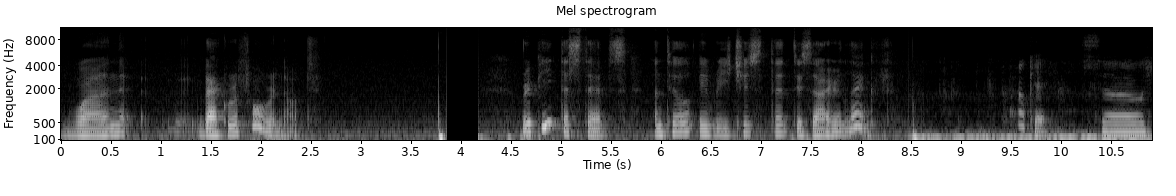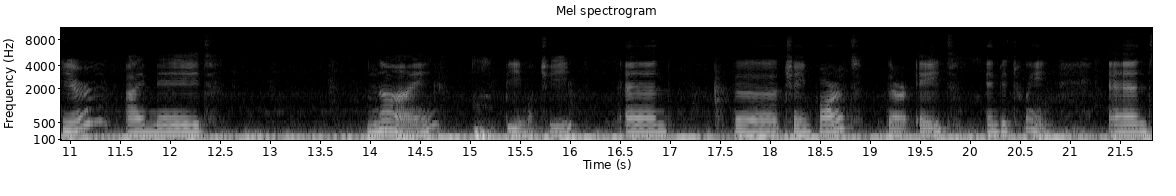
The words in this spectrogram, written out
one back backward forward knot. Repeat the steps until it reaches the desired length. Okay, so here I made nine bee motif and the chain part there are eight in between. And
